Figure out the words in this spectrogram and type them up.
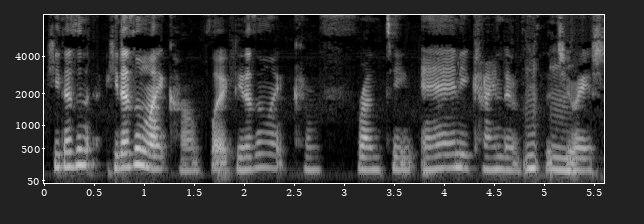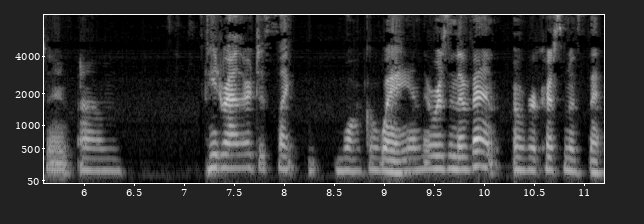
he doesn't he doesn't like conflict. He doesn't like confronting any kind of Mm-mm. situation. Um, he'd rather just like walk away. And there was an event over Christmas that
